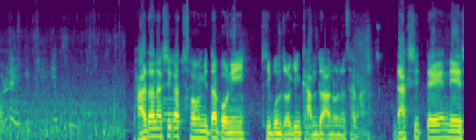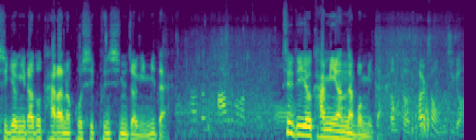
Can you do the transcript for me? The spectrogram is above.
원래 이게 길겠습니다. 바다 낚시가 처음이다 보니 기본적인 감도 안 오는 상황. 낚싯대에 내시경이라도 달아놓고 싶은 심정입니다. 드디어 감이 왔나 봅니다. 설정 움직여.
